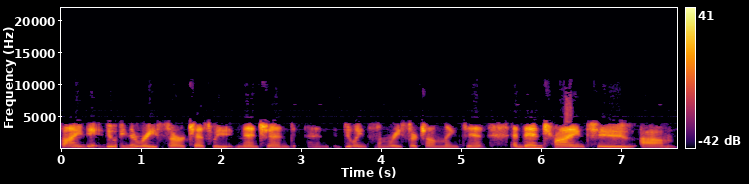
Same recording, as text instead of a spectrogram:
finding, doing the research as we mentioned, and doing some research on LinkedIn, and then trying to um,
